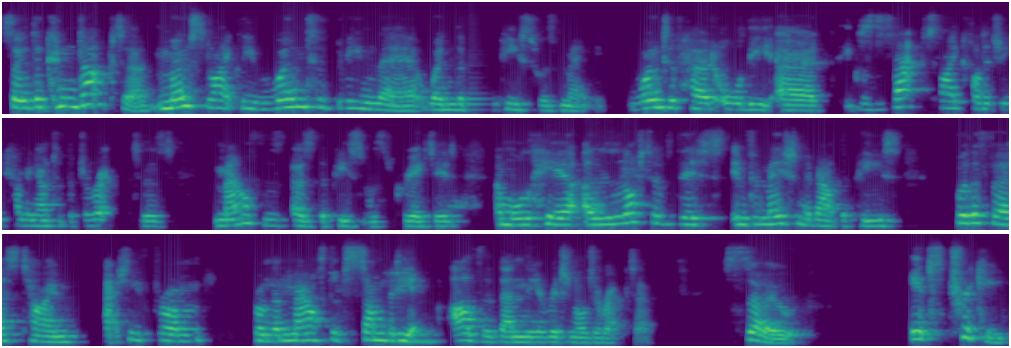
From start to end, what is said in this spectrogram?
So the conductor most likely won't have been there when the piece was made, won't have heard all the uh, exact psychology coming out of the director's mouth as, as, the piece was created, and will hear a lot of this information about the piece for the first time, actually from, from the mouth of somebody other than the original director. So it's tricky.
